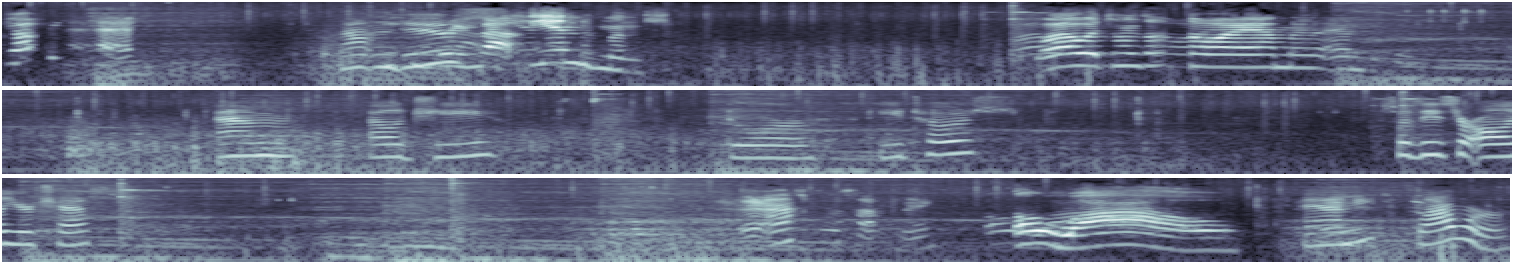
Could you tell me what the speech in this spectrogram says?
Yeah, Mountain Dew? bring back the Endermans. Well, it turns out I am an Enderman. MLG Doritos. So these are all your chests? Don't ask what's happening. Oh wow. And flower.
